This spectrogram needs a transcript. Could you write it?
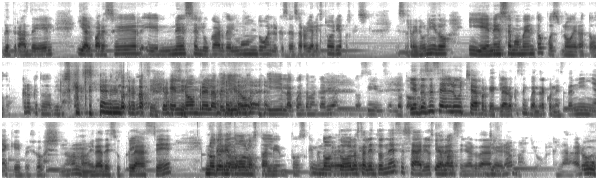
detrás de él. Y al parecer, en ese lugar del mundo en el que se desarrolla la historia, pues que es, el Reino Unido, y en ese momento, pues lo era todo. Creo que todavía lo sigue siendo. creo que sí, el nombre, el apellido y la cuenta bancaria lo siguen siendo todo. Y entonces él lucha, porque claro que se encuentra con esta niña que, pues, no, no era de su clase no tenía todos los talentos que no todos los talentos necesarios para el señor Darcy. Ya era mayor. Claro,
